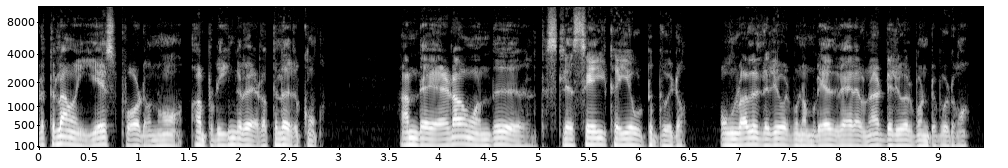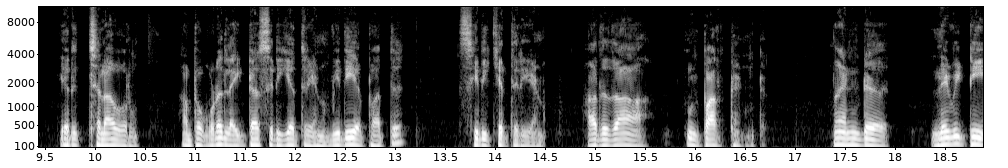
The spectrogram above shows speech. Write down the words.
இடத்துல அவன் ஏஸ் போடணும் அப்படிங்கிற இடத்துல இருக்கும். அந்த இடம் வந்து சேல் கையை விட்டு போயிடும். உங்களால் டெலிவர் பண்ண முடியாது. வேறு எவனா டெலிவர் பண்ணிட்டு போயிடுவான். எரிச்சலாக வரும். அப்போ கூட லைட்டாக சிரிக்க தெரியணும். விதியை பார்த்து சிரிக்க தெரியணும். அதுதான் இம்பார்ட்டண்ட் அண்டு லெவிட்டி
